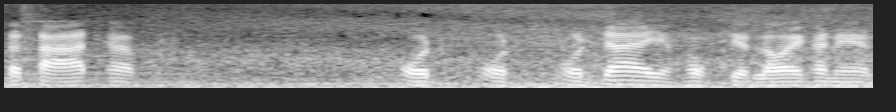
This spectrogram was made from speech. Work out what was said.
สตาร์ทครับ อดอดอดได้หกเจ็ดร้อยคะแนน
